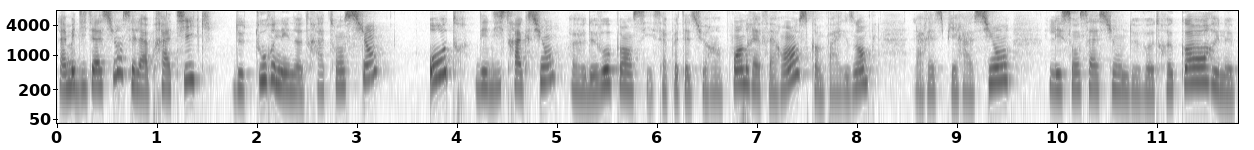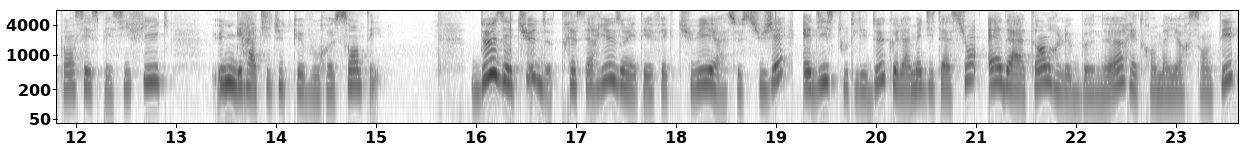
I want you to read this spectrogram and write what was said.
La méditation c'est la pratique de tourner notre attention autre des distractions euh, de vos pensées. Ça peut être sur un point de référence comme par exemple la respiration, les sensations de votre corps, une pensée spécifique, une gratitude que vous ressentez. Deux études très sérieuses ont été effectuées à ce sujet et disent toutes les deux que la méditation aide à atteindre le bonheur, être en meilleure santé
